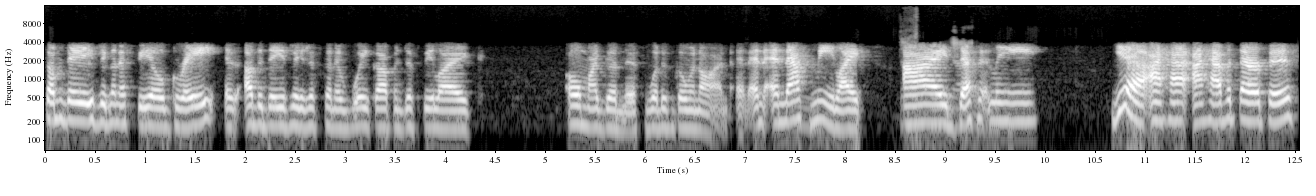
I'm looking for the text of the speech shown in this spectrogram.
some days you're gonna feel great, and other days you're just gonna wake up and just be like, "Oh my goodness, what is going on?" And and and that's Mhm. me. Like I reality. definitely, yeah, I had I have a therapist.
